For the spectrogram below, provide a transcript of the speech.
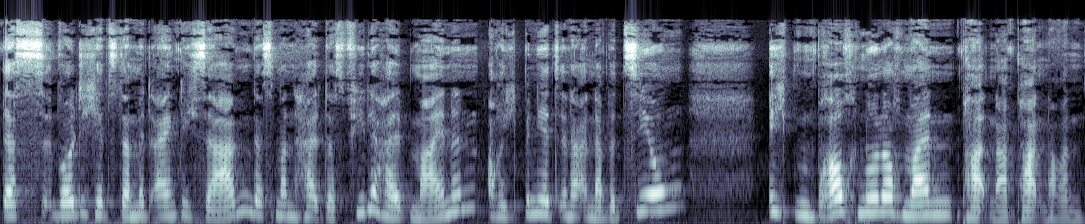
das wollte ich jetzt damit eigentlich sagen, dass man halt, dass viele halt meinen, auch ich bin jetzt in einer Beziehung, ich brauche nur noch meinen Partner, Partnerin.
